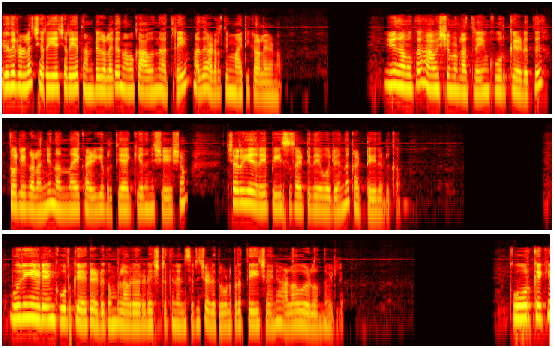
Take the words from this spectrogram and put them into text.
ഇതിലുള്ള ചെറിയ ചെറിയ തണ്ടുകളൊക്കെ നമുക്കാവുന്ന അത്രയും അത് അടർത്തി മാറ്റി കളയണം. ഇനി നമുക്ക് ആവശ്യമുള്ള അത്രയും കൂർക്ക എടുത്ത് തൊലി കളഞ്ഞ് നന്നായി കഴുകി വൃത്തിയാക്കിയതിന് ശേഷം ചെറിയ ചെറിയ പീസസ് ആയിട്ട് ഇതേപോലെ ഒന്ന് കട്ട് ചെയ്തെടുക്കാം. മുരിങ്ങയിലയും കൂർക്കയൊക്കെ എടുക്കുമ്പോൾ അവരവരുടെ ഇഷ്ടത്തിനനുസരിച്ച് എടുത്തോളൂ. പ്രത്യേകിച്ച് അതിന് അളവുകളൊന്നുമില്ല. കൂർക്കയ്ക്ക്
